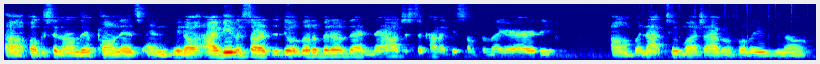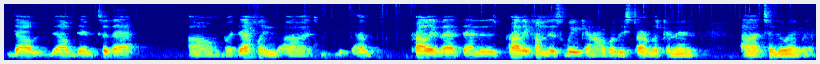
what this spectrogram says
uh, focusing on the opponents. And, you know, I've even started to do a little bit of that now just to kind of get some familiarity, um, but not too much. I haven't fully, you know, delved, delved into that. Um, but definitely, uh, uh probably that then is probably come this week and I'll really start looking in uh, to New England.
